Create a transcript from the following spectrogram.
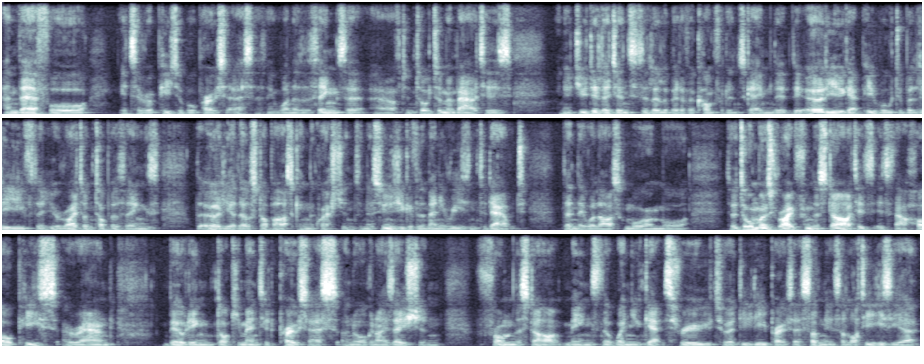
And therefore, it's a repeatable process. I think one of the things that I often talk to them about is you know, due diligence is a little bit of a confidence game. The, the earlier you get people to believe that you're right on top of things, the earlier they'll stop asking the questions. And as soon as you give them any reason to doubt, then they will ask more and more. So it's almost right from the start. It's, it's that whole piece around building documented process and organization from the start means that when you get through to a DD process, suddenly it's a lot easier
